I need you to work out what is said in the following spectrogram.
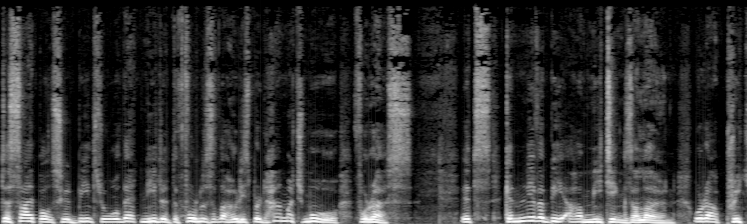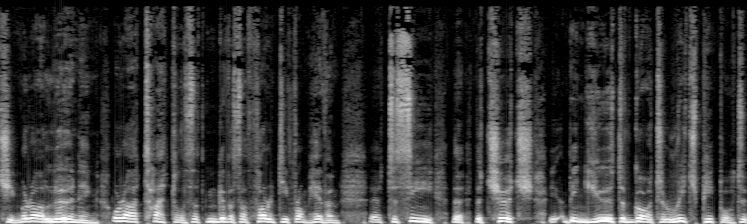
disciples who had been through all that needed the fullness of the Holy Spirit, how much more for us? It can never be our meetings alone, or our preaching, or our learning, or our titles that can give us authority from heaven uh, to see the, the church being used of God to reach people, to,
